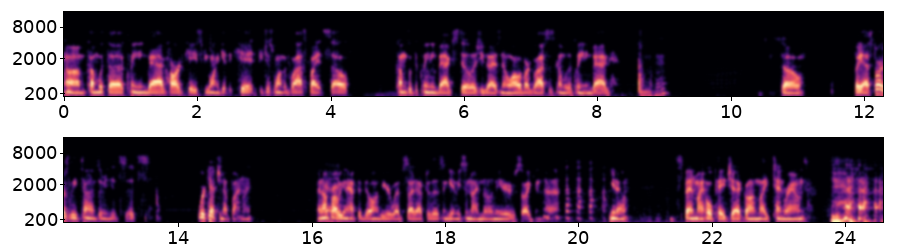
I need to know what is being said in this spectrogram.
Um, come with a cleaning bag, hard case if you want to get the kit. If you just want the glass by itself, comes with the cleaning bag still. As you guys know, all of our glasses come with a cleaning bag. hmm So, but yeah, as far as lead times, I mean, it's it's we're catching up finally. And I'm Yeah. probably gonna have to go onto your website after this and get me some nine millimeters so I can, uh, you know, spend my whole paycheck on like ten rounds. yeah.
